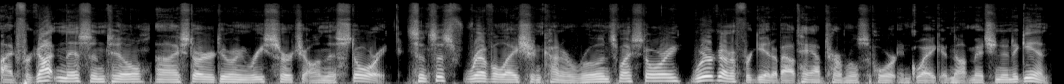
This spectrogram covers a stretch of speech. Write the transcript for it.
I'd forgotten this until I started doing research on this story. Since this revelation kind of ruins my story, we're going to forget about tab terminal support in Guake and not mention it again.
